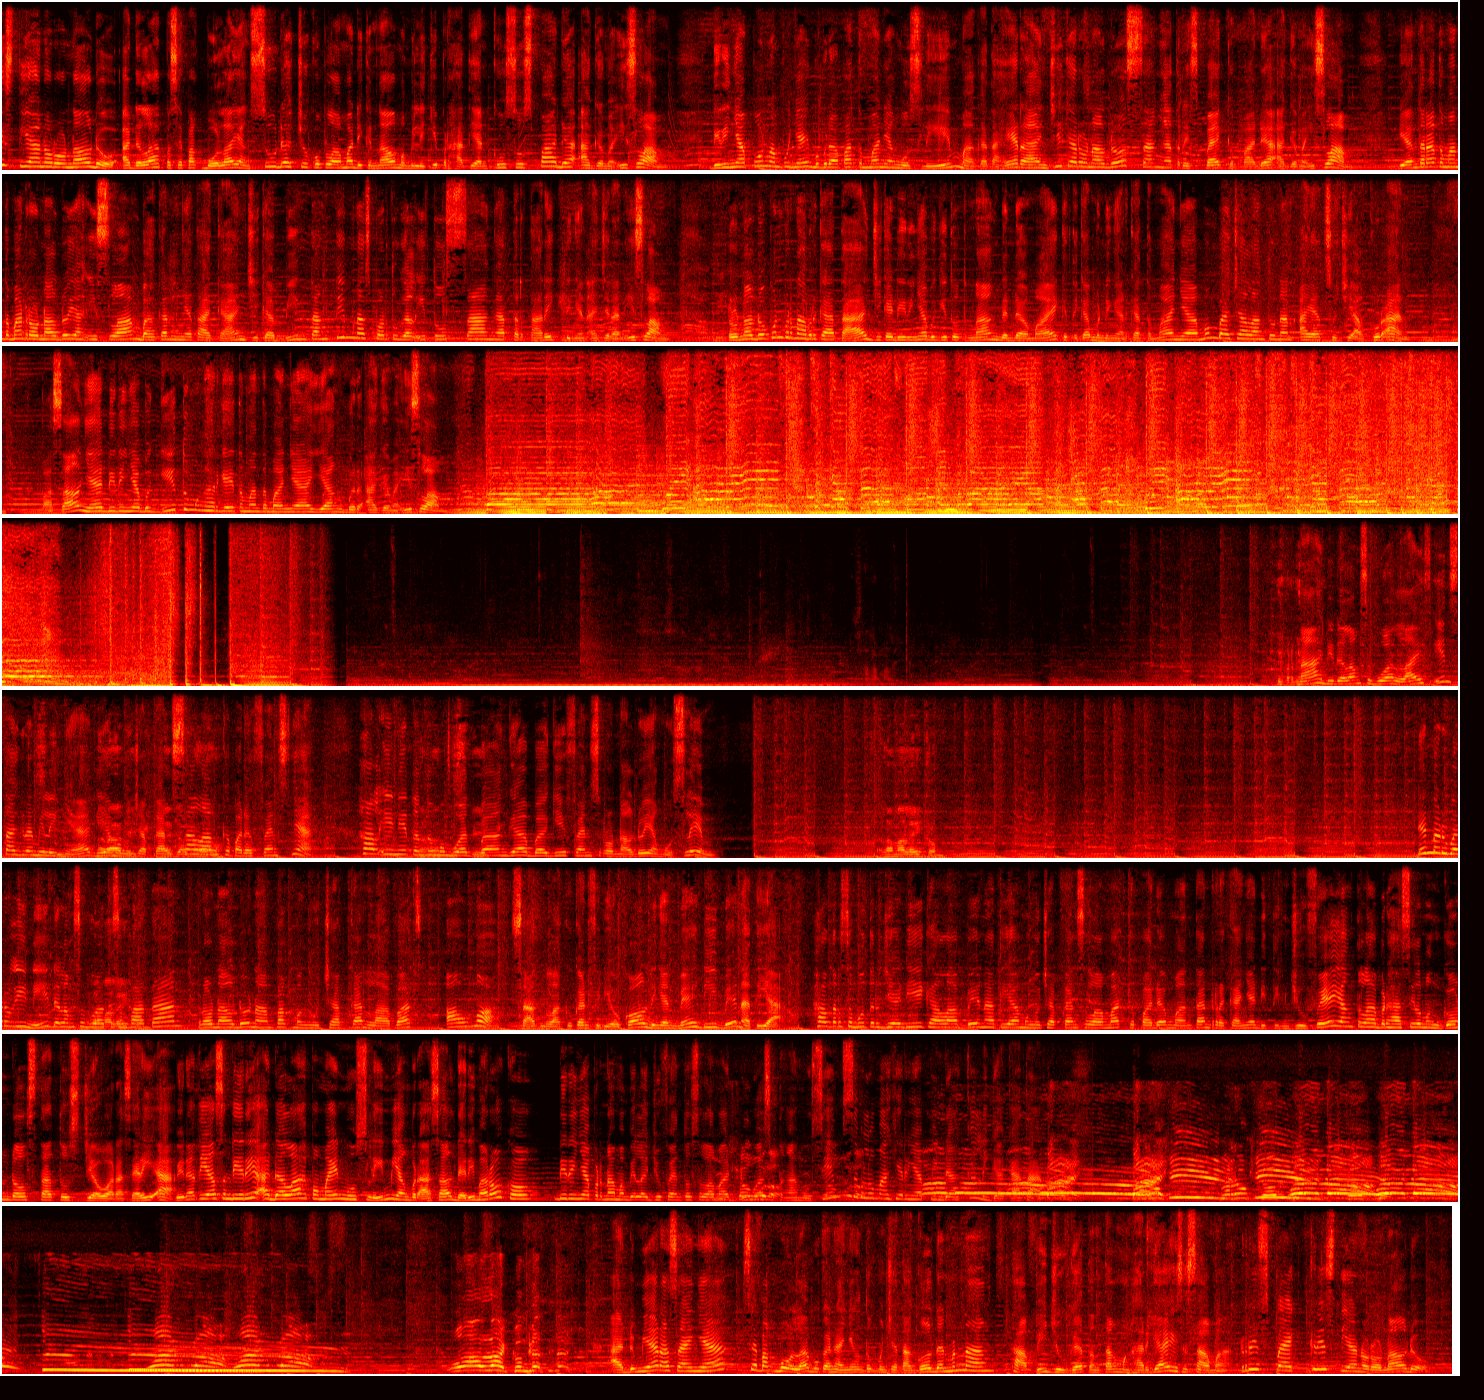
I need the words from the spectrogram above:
Cristiano Ronaldo adalah pesepak bola yang sudah cukup lama dikenal memiliki perhatian khusus pada agama Islam. Dirinya pun mempunyai beberapa teman yang muslim, maka tak heran jika Ronaldo sangat respect kepada agama Islam. Di antara teman-teman Ronaldo yang Islam bahkan menyatakan jika bintang timnas Portugal itu sangat tertarik dengan ajaran Islam. Ronaldo pun pernah berkata jika dirinya begitu tenang dan damai ketika mendengarkan temannya membaca lantunan ayat suci Al-Quran. Pasalnya dirinya begitu menghargai teman-temannya yang beragama Islam. Pernah di dalam sebuah live Instagram miliknya, dia mengucapkan salam kepada fansnya. Hal ini tentu membuat bangga bagi fans Ronaldo yang muslim. Assalamualaikum. Dan baru-baru ini dalam sebuah kesempatan, Ronaldo nampak mengucapkan lafaz Allah saat melakukan video call dengan Mehdi Benatia. Hal tersebut terjadi kala Benatia mengucapkan selamat kepada mantan rekannya di tim Juve yang telah berhasil menggondol status jawara Serie A. Benatia sendiri adalah pemain muslim yang berasal dari Maroko. Dirinya pernah membela Juventus selama dua setengah musim sebelum akhirnya pindah ke Liga Qatar. Wallah, congratulations. Adem ya rasanya, sepak bola bukan hanya untuk mencetak gol dan menang, tapi juga tentang menghargai sesama. Respect Cristiano Ronaldo.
